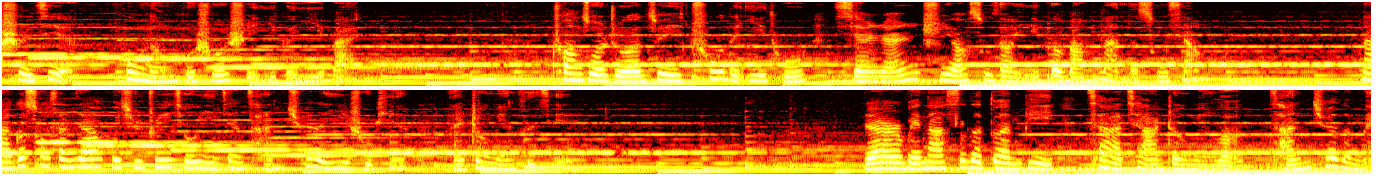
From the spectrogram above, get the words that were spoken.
世界，不能不说是一个意外。创作者最初的意图显然是要塑造一个完满的塑像。哪个塑像家会去追求一件残缺的艺术品来证明自己？然而，维纳斯的断臂恰恰证明了残缺的美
